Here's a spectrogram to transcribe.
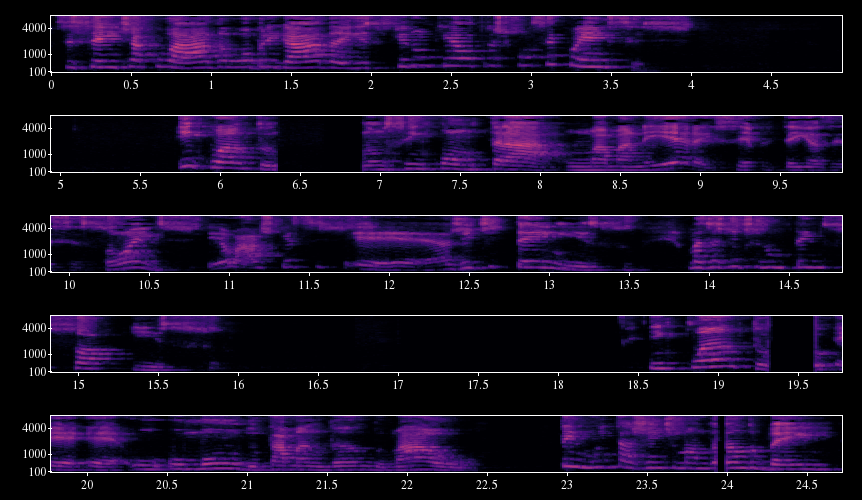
se sente acuada ou obrigada a isso, porque não quer outras consequências. Enquanto não se encontrar uma maneira, e sempre tem as exceções, eu acho que esses, é, a gente tem isso. Mas a gente não tem só isso. Enquanto é, é, o, o mundo está mandando mal, tem muita gente mandando bem.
